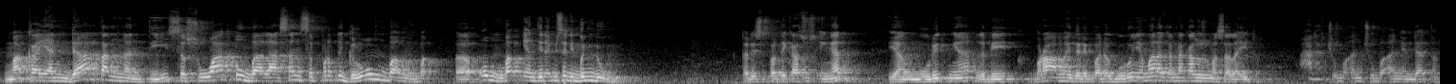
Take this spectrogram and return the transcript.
maka yang datang nanti sesuatu balasan seperti gelombang uh, ombak yang tidak bisa dibendung. Tadi seperti kasus ingat yang muridnya lebih ramai daripada gurunya mana karena kasus masalah itu. Ada cobaan-cobaan yang datang.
